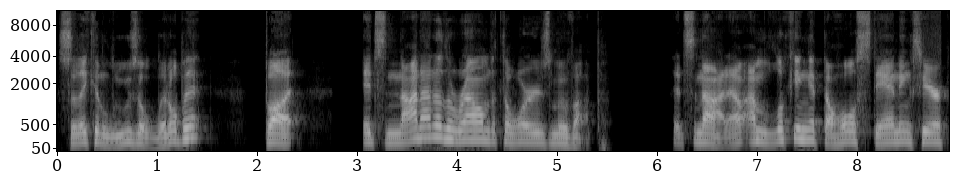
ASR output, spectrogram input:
so they can lose a little bit, but it's not out of the realm that the Warriors move up. It's not. I'm looking at the whole standings here.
